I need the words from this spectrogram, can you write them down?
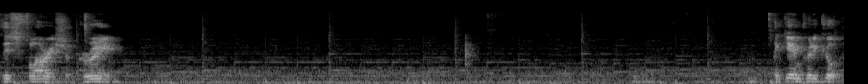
this flourish of green. Again, pretty cool.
